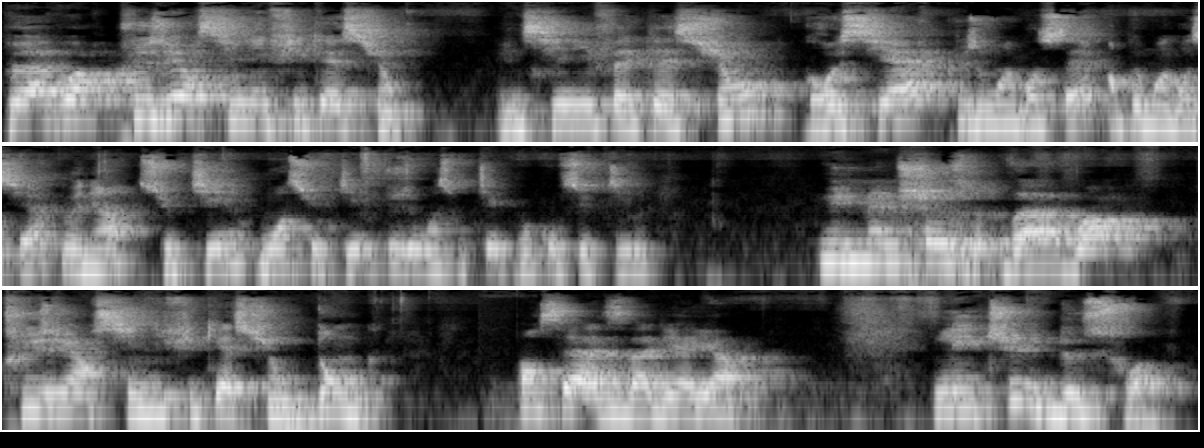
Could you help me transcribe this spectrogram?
peut avoir plusieurs significations. Une signification grossière, plus ou moins grossière, un peu moins grossière, subtil, subtile, moins subtile, plus ou moins subtile, beaucoup subtile. Une même chose va avoir plusieurs significations. Donc, pensez à Svadhyaya l'étude de soi.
